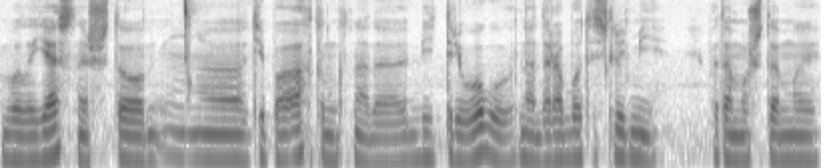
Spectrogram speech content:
было ясно, что э, типа ахтунг, надо бить тревогу, надо работать с людьми потому что мы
